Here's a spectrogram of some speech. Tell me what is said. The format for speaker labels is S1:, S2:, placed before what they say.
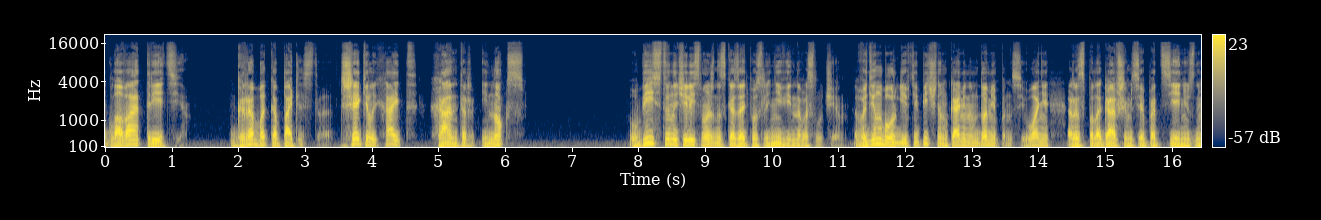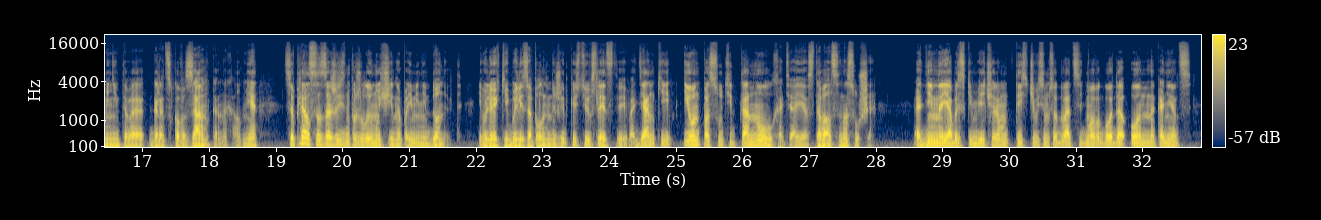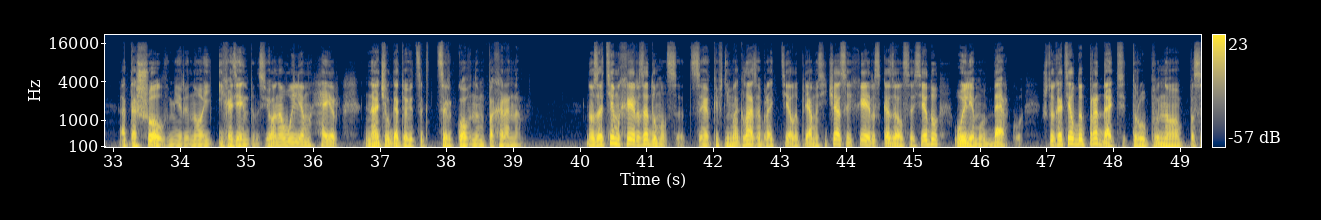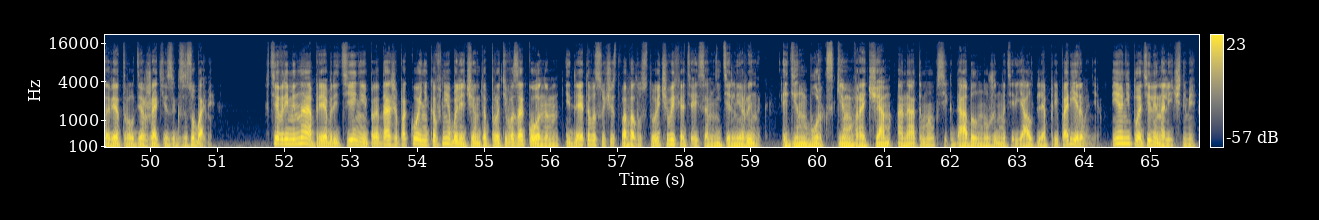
S1: Глава третья. Гробокопательство. Джекил и Хайд, Хантер и Нокс. Убийства начались, можно сказать, после невинного случая. В Эдинбурге, в типичном каменном доме-пансионе, располагавшемся под сенью знаменитого городского замка на холме, цеплялся за жизнь пожилой мужчина по имени Дональд. Его легкие были заполнены жидкостью вследствие водянки, и он, по сути, тонул, хотя и оставался на суше. Одним ноябрьским вечером 1827 года он, наконец, отошел в мир иной, и хозяин пансиона Уильям Хейр начал готовиться к церковным похоронам. Но затем Хейр задумался. Церковь не могла забрать тело прямо сейчас, и Хейр сказал соседу Уильяму Берку, что хотел бы продать труп, но посоветовал держать язык за зубами. В те времена приобретение и продажа покойников не были чем-то противозаконным, и для этого существовал устойчивый, хотя и сомнительный рынок. Эдинбургским врачам-анатомам всегда был нужен материал для препарирования, и они платили наличными.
